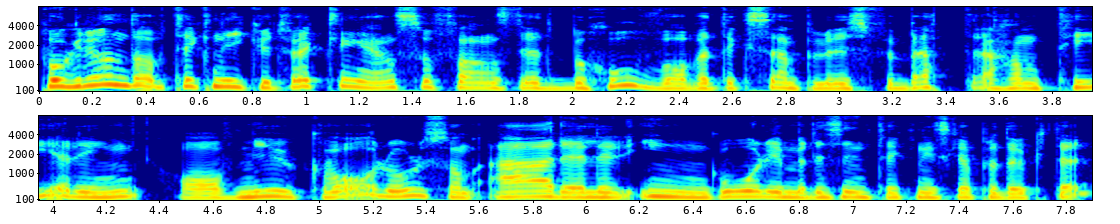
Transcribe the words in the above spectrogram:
På grund av teknikutvecklingen så fanns det ett behov av att exempelvis förbättra hantering av mjukvaror som är eller ingår i medicintekniska produkter.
